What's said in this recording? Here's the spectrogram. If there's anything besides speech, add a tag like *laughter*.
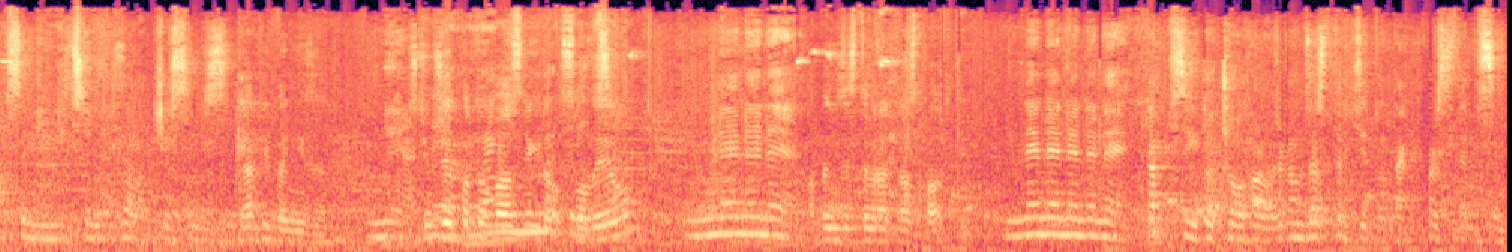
Já jsem nic nevzala, čestně si. Jaký peníze? Ne, S tím, že potom vás někdo oslovil Ne, ne, ne. a peníze jste vrátila zpátky. Ne, ne, ne, ne, ne. Kapsí to čouhalo, říkám zastrčit to, tak prstem jsem.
